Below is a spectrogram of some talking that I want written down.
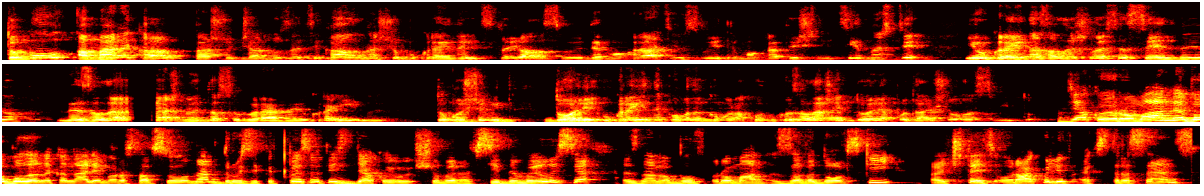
Тому Америка в першу чергу зацікавлена, щоб Україна відстояла свою демократію, свої демократичні цінності, і Україна залишилася сильною, незалежною та суверенною країною. Тому що від долі України по великому рахунку залежить доля подальшого світу. Дякую, Романе. Ви були на каналі Мирослав Солонак. Друзі, підписуйтесь. Дякую, що ви нас всі дивилися. З нами був Роман Заводовський, е, чтець оракулів, екстрасенс.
